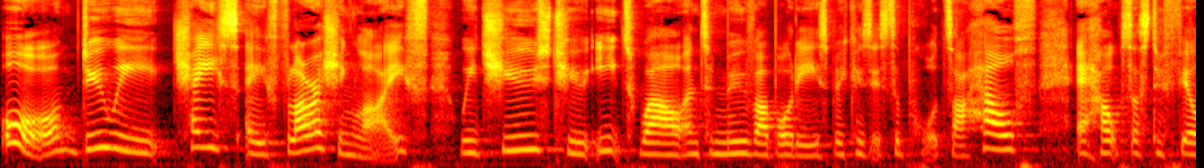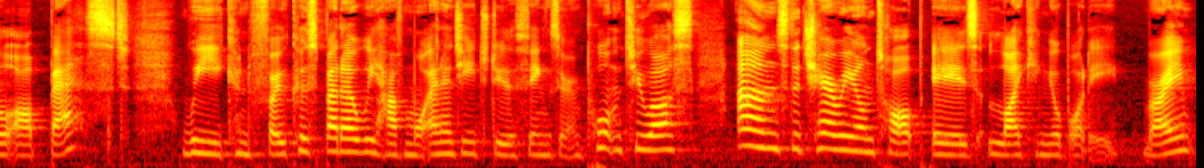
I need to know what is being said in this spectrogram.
Or do we chase a flourishing life? We choose to eat well and to move our bodies because it supports our health, it helps us to feel our best. We can focus better, we have more energy to do the things that are important to us, and the cherry on top is liking your body, right?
